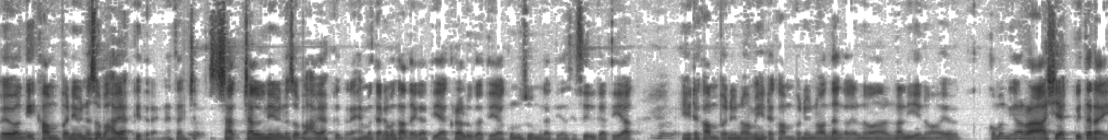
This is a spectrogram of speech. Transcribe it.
ඔය වගේ කම්පන වෙන ස්වභාවයක් විතරයි. නැත්නම් චලනය වෙන ස්වභාවයක් විතරයි. හැමතැනම තද ගතියක්, රළු ගතියක්, කුණුසුම් ගතියක්, සිසිල් ගතියක්. එහෙට කම්පන වෙනවා, මෙහෙට කම්පන වෙනවා, දඟලනවා, නලියනවා. ඔය කොහොම නිකන් රාශියක් විතරයි.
